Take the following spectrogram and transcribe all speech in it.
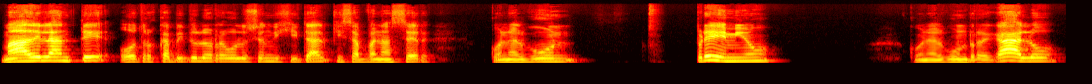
Más adelante, otros capítulos de Revolución Digital quizás van a ser con algún premio, con algún regalo,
